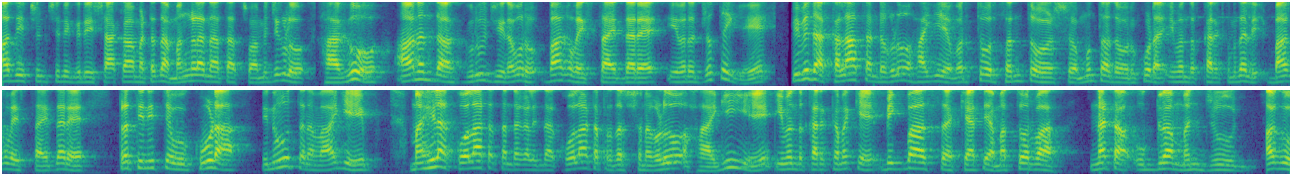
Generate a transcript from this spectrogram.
ಆದಿ ಚುಂಚನಗಿರಿ ಶಾಖಾ ಮಠದ ಮಂಗಳನಾಥ ಸ್ವಾಮೀಜಿಗಳು ಹಾಗೂ ಆನಂದ ಗುರುಜಿರವರು ಭಾಗವಹಿಸ್ತಾ ಇದ್ದಾರೆ. ಇವರ ಜೊತೆಗೆ ವಿವಿಧ ಕಲಾ ತಂಡಗಳು ಹಾಗೆಯೇ ವರ್ತೂರ್ ಸಂತೋಷ್ ಮುಂತಾದವರು ಕೂಡ ಈ ಒಂದು ಕಾರ್ಯಕ್ರಮದಲ್ಲಿ ಭಾಗವಹಿಸ್ತಾ ಇದ್ದಾರೆ. ಪ್ರತಿನಿತ್ಯವೂ ಕೂಡ ವಿನೂತನವಾಗಿ ಮಹಿಳಾ ಕೋಲಾಟ ತಂಡಗಳಿಂದ ಕೋಲಾಟ ಪ್ರದರ್ಶನಗಳು, ಹಾಗೆಯೇ ಈ ಒಂದು ಕಾರ್ಯಕ್ರಮಕ್ಕೆ ಬಿಗ್ ಬಾಸ್ ಖ್ಯಾತಿಯ ಮತ್ತೋರ್ವ ನಟ ಉಗ್ರ ಮಂಜು ಹಾಗೂ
